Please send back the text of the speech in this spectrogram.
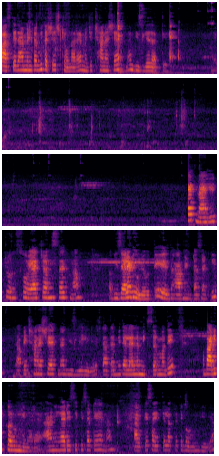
पाच ते दहा मिनटं मी तसेच ठेवणार आहे. म्हणजे छान असे आहेत ना भिजले जातील हे बघा. आहेत ना हे सोया चंक्स आहेत ना भिजायला ठेवले होते दहा मिनिटासाठी. तापे आपले छान असे आहेत ना भिजले गेले आहेत. तर आता मी त्याला ना मिक्सरमध्ये बारीक करून घेणार आहे. आणि ह्या रेसिपीसाठी आहे ना काय काय साहित्य लागतं ते बघून घेऊया.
